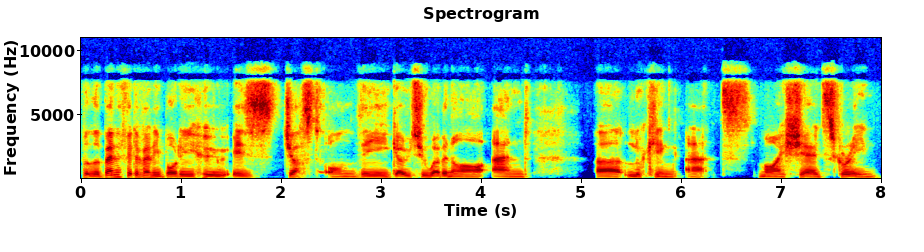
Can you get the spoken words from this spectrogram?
For the benefit of anybody who is just on the GoToWebinar and uh, looking at my shared screen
